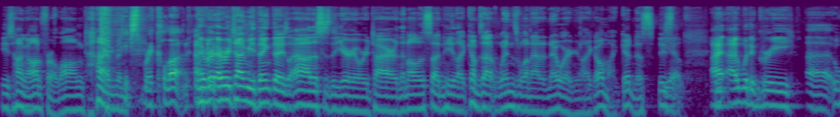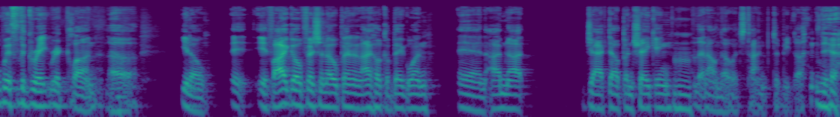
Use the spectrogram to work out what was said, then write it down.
he's hung on for a long time. And It's Rick Clunn. every, every time you think that he's like, oh, this is the year he'll retire. And then all of a sudden he like comes out and wins one out of nowhere. And you're like, oh my goodness. He's, Yeah, I, I would agree uh, with the great Rick Clunn. Uh, you know, if I go fishing open and I hook a big one and I'm not jacked up and shaking, then I'll know it's time to be done. Yeah,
